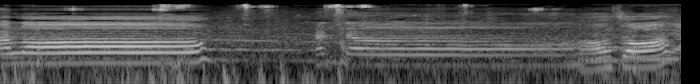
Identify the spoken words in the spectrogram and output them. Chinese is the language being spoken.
Hello，Hello，好走啊。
